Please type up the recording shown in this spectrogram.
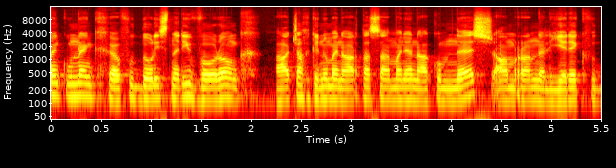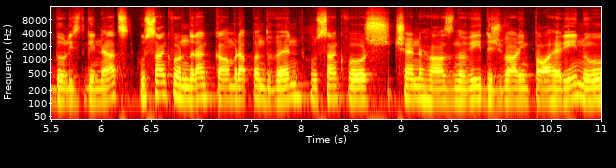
մենք ունենք ֆուտբոլիստների, որոնք հաճախ գնում են արտասահմանյան ակումբներ, ամռանն էլ 3 ֆուտբոլիստ գնաց։ Հուսանք, որ նրանք կամրապնդվեն, հուսանք, որ չեն հանձնվի դժվարին պահերին ու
